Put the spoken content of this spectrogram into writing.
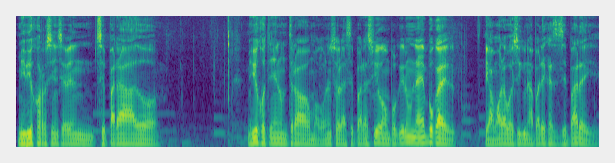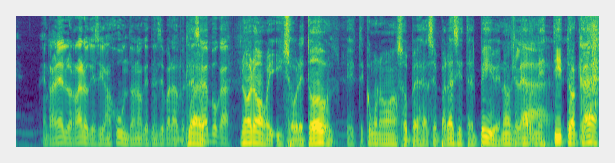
mis viejos recién se habían separado. Mis viejos tenían un trauma con eso de la separación, porque era una época, digamos, ahora voy a decir que una pareja se separa y en realidad es lo raro que sigan juntos, ¿no? Que estén separados, pero en esa época No, no, y sobre todo, este, ¿cómo no vamos a sepa- a separar si está el pibe, no? Si está Ernestito acá, claro,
